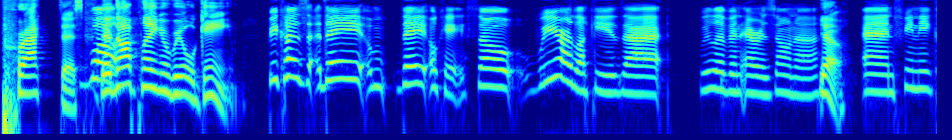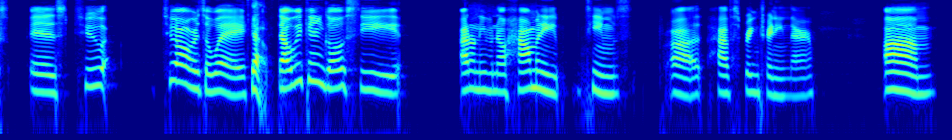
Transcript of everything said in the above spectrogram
Practice. They're not playing a real game. because they um, they okay. So we are lucky that we live in Arizona. Yeah. and Phoenix is two two hours away. Yeah. That we can go see. I don't even know how many teams uh, have spring training there. Um,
